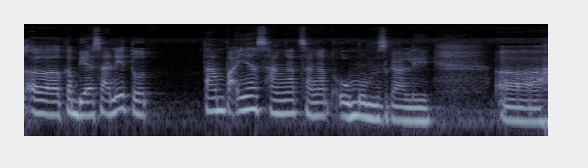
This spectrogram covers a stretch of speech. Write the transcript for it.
uh, kebiasaan itu tampaknya sangat-sangat umum sekali. Uh,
